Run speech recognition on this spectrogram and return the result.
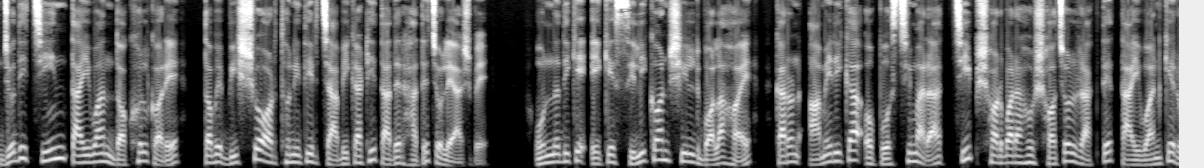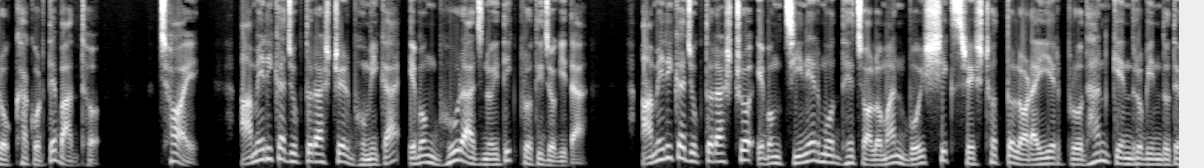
যদি চীন তাইওয়ান দখল করে, তবে বিশ্ব অর্থনীতির চাবিকাঠি তাদের হাতে চলে আসবে। অন্যদিকে একে সিলিকন শিল্ড বলা হয়, কারণ আমেরিকা ও পশ্চিমারা চিপ সরবরাহ সচল রাখতে তাইওয়ানকে রক্ষা করতে বাধ্য। ছয়, আমেরিকা যুক্তরাষ্ট্রের ভূমিকা এবং ভূ রাজনৈতিক প্রতিযোগিতা। আমেরিকা যুক্তরাষ্ট্র এবং চীনের মধ্যে চলমান বৈশ্বিক শ্রেষ্ঠত্ব লড়াইয়ের প্রধান কেন্দ্রবিন্দুতে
